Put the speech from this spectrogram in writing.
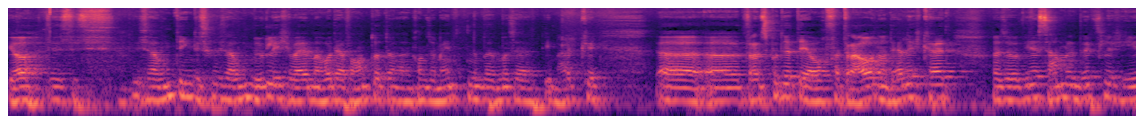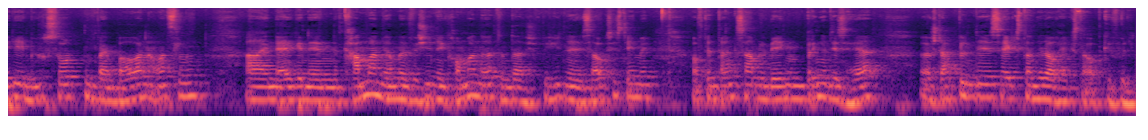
ja das ist, das ist ein Unding, das ist auch unmöglich, weil man hat ja Verantwortung an Konsumenten und man muss ja die Marke äh, äh, transportiert ja auch Vertrauen und Ehrlichkeit. Also wir sammeln wirklich jede Milchsorten beim Bauern einzeln in eigenen Kammern. Wir haben ja verschiedene Kammern und auch verschiedene Saugsysteme auf den Tanksammelwegen, bringen das her, äh, stapeln das extra und wird auch extra abgefüllt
